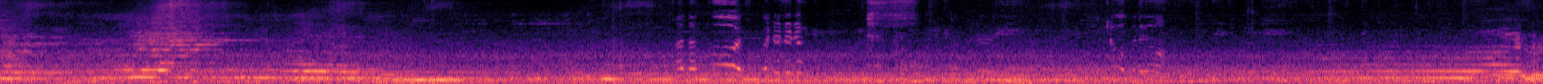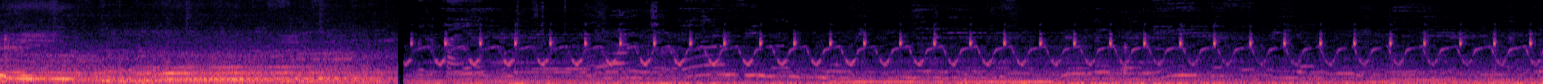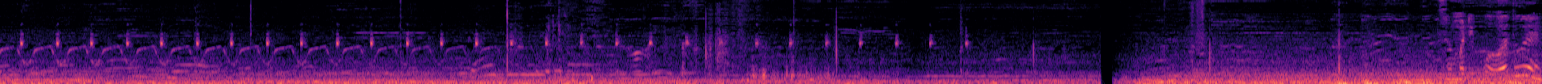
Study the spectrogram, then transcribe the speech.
je. Ah, takut. Aduh, aduh, aduh. Sama di bawah tu kan?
